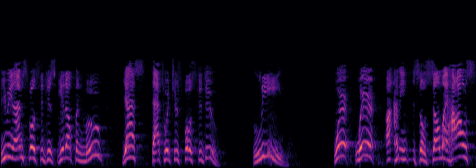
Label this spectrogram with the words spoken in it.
You mean I'm supposed to just get up and move? Yes, that's what you're supposed to do. Leave. Where, where, I mean, so sell my house,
